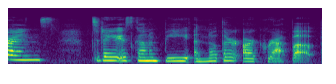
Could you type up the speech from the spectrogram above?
friends! Today is to be another arc wrap up.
